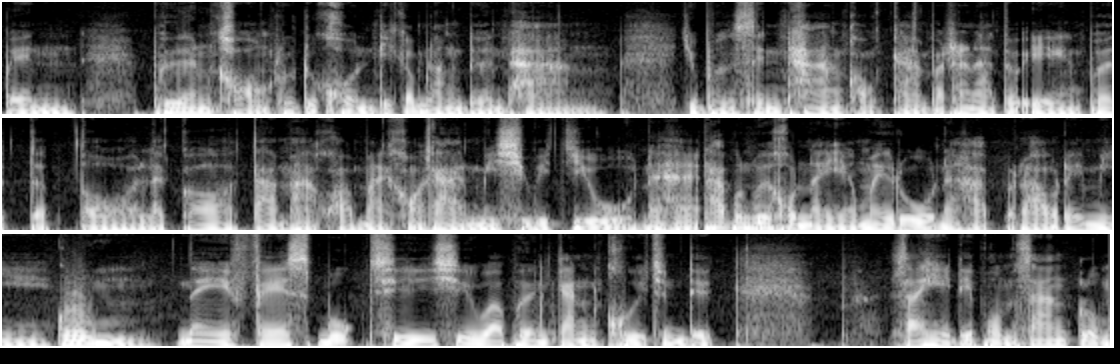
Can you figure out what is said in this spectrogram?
เป็นเพื่อนของทุกๆคนที่กำลังเดินทาง อยู่บนเส้นทางของการพัฒนาตัวเองเพื่อเติบโต และก็ตามหาความหมายของการมีชีวิตอยู่นะฮะถ้าเพื่อนๆคนไหนยังไม่รู้นะครับ เราได้มีกลุ่มใน Facebook ที่ชื่อว่าเพื่อนกันคุยจนดึก สาเหตุที่ผมสร้างกลุ่ม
